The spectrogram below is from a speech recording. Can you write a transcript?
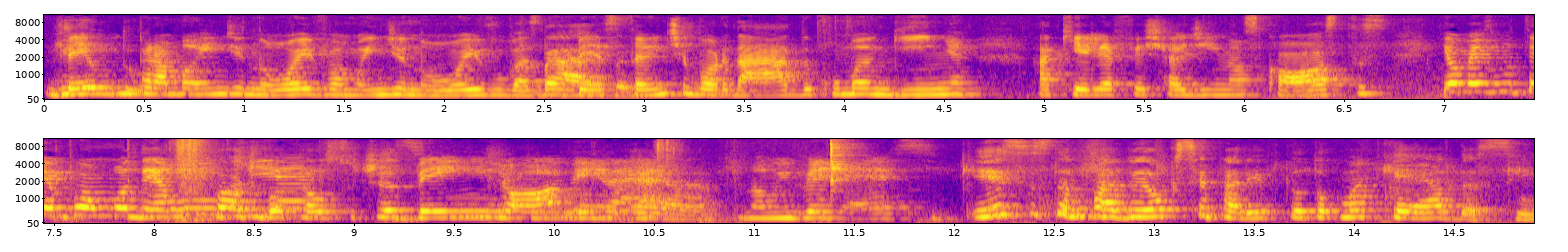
Bem Lindo. pra mãe de noiva, mãe de noivo, Bárbaro. bastante bordado, com manguinha. Aqui ele é fechadinho nas costas. E ao mesmo tempo é um modelo Pode que botar é o sutiãzinho, bem jovem, né? Não envelhece. Esse estampado eu que separei porque eu tô com uma queda assim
